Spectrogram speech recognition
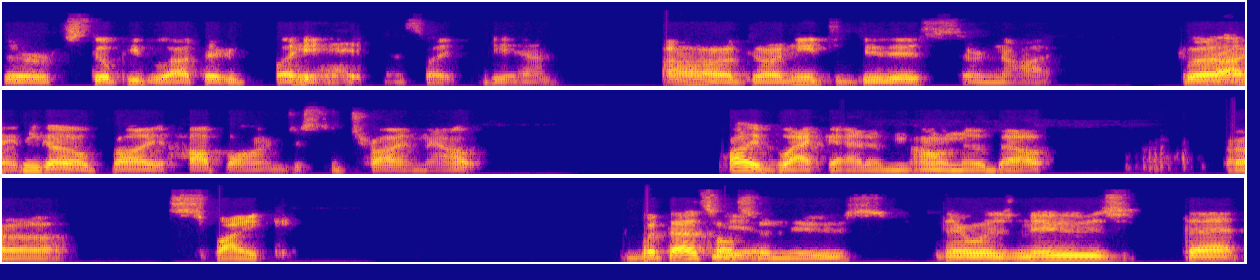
there are still people out there who play it. And it's like. Yeah. oh, do I need to do this or not? But I think I'll probably hop on just to try them out. Probably Black Adam. I don't know about uh Spike. But that's also news. There was news that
